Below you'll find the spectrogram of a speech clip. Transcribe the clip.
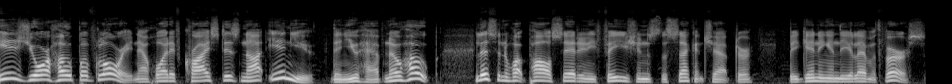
is your hope of glory. Now, what if Christ is not in you? Then you have no hope. Listen to what Paul said in Ephesians, the second chapter, beginning in the 11th verse.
